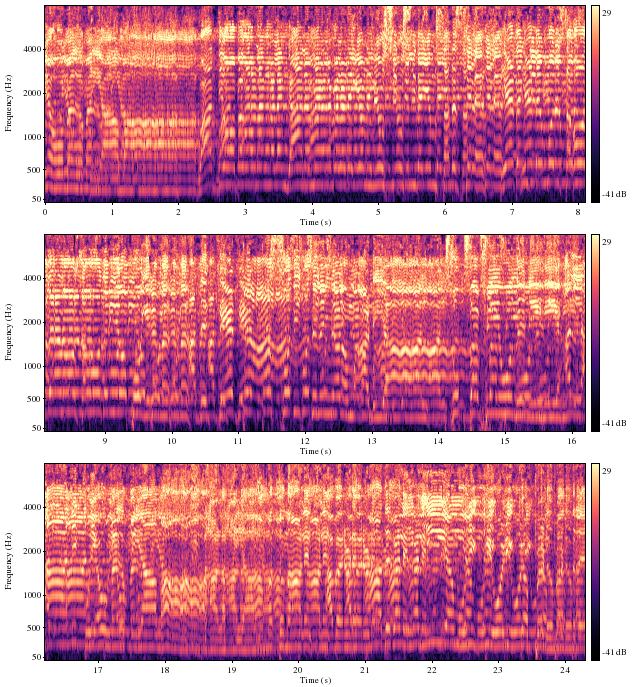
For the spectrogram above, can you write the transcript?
يوم القيامة വാദ്യോപകരണങ്ങളും ഗാനമേളകളുടെയും മ്യൂസിക്കിന്റെയും സദസ്സിൽ ഏതെങ്കിലും ഒരു സഹോദരനോ സഹോദരിയോ പോയിരുന്ന് അത് കേട്ട് ആസ്വദിച്ച് നിങ്ങളും ആടിയാൽ നാളിൽ അവരുടെ കാതുകളിൽ വലിയ മുരുക്കി ഒഴിക്കപ്പെടുമത്രേ.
